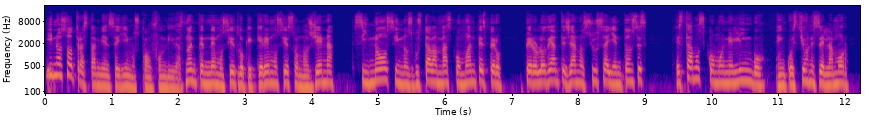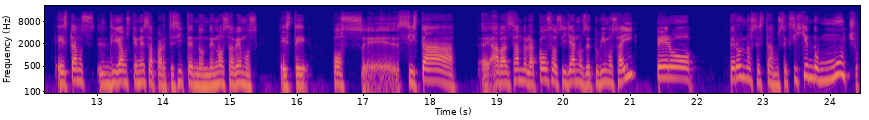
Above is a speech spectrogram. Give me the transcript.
y nosotras también seguimos confundidas. No entendemos si es lo que queremos, si eso nos llena si no, si nos gustaba más como antes, pero, pero lo de antes ya no se usa y entonces estamos como en el limbo en cuestiones del amor. Estamos, digamos que en esa partecita en donde no sabemos, este, pues, eh, si está eh, avanzando la cosa o si ya nos detuvimos ahí, pero, pero hoy nos estamos exigiendo mucho,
